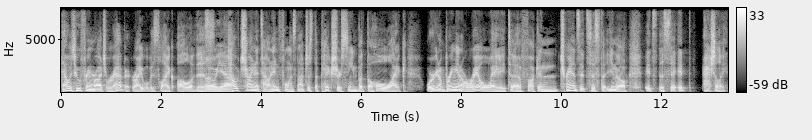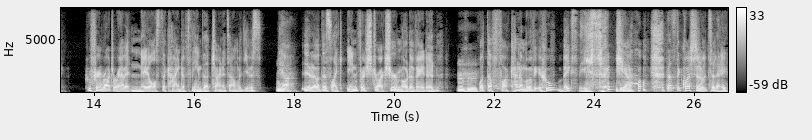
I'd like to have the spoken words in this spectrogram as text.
That was Who Framed Roger Rabbit, right? It was like all of this. Oh, yeah. How Chinatown influenced not just the picture scene, but the whole like, we're gonna bring in a railway to fucking transit system. You know, it's the it actually. Who Framed Roger Rabbit nails the kind of theme that Chinatown would use. Yeah. You know, this like infrastructure motivated. Mm-hmm. What the fuck kind of movie? Who makes these? you Yeah. know, that's the question of today:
